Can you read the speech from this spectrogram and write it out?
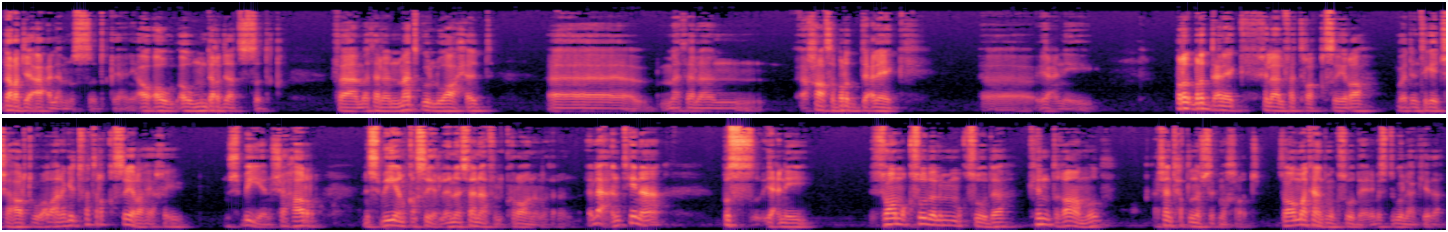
درجة أعلى من الصدق يعني أو أو أو من درجات الصدق. فمثلا ما تقول لواحد آه مثلا خلاص برد عليك آه يعني برد عليك خلال فترة قصيرة بعدين تقعد شهر تقول والله أنا قلت فترة قصيرة يا أخي نسبيا شهر نسبيا قصير لأنه سنة في الكورونا مثلا. لا أنت هنا بص يعني سواء مقصودة ولا مو مقصودة كنت غامض عشان تحط لنفسك مخرج سواء ما كانت مقصودة يعني بس تقولها كذا.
